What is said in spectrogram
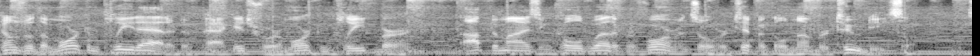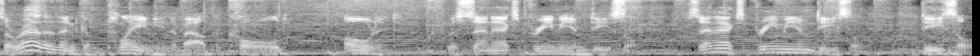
comes with a more complete additive package for a more complete burn, optimizing cold weather performance over typical number 2 diesel. So rather than complaining about the cold, own it with Cenex Premium Diesel. Cenex Premium Diesel diesel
